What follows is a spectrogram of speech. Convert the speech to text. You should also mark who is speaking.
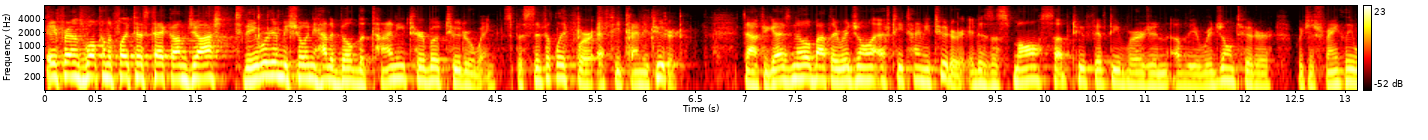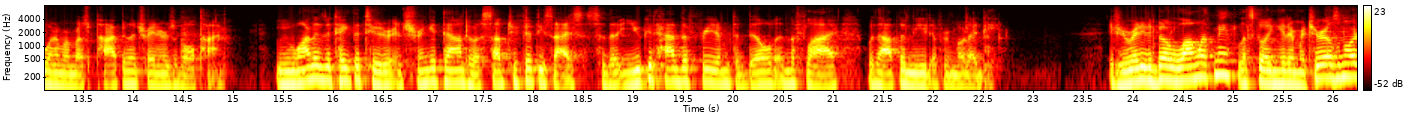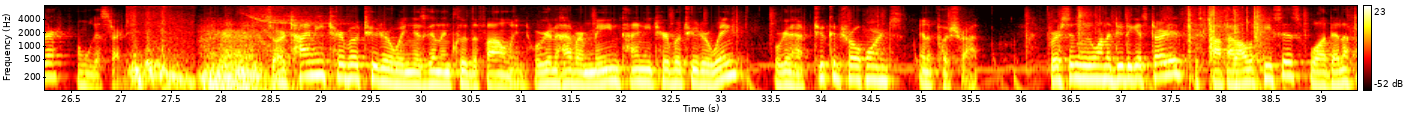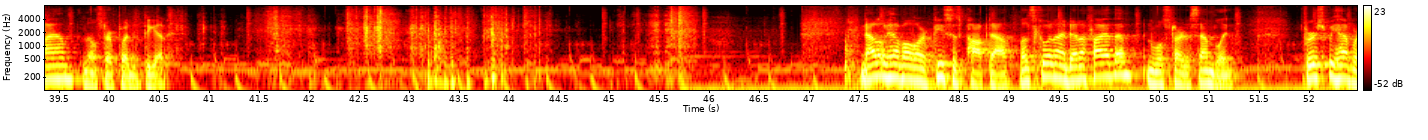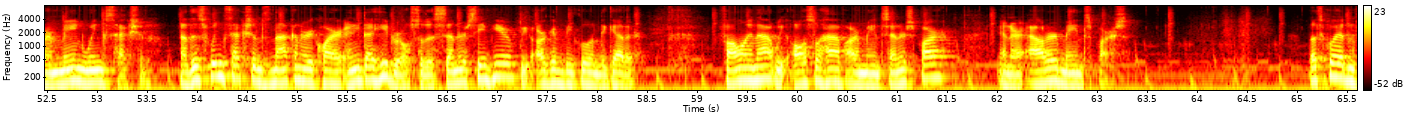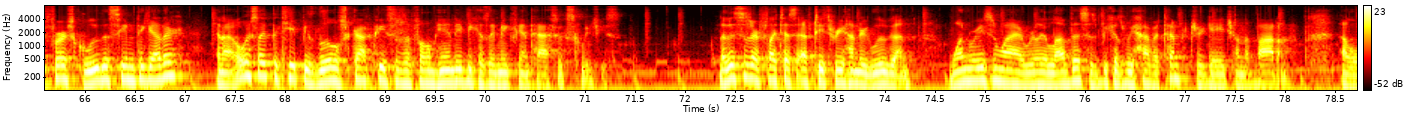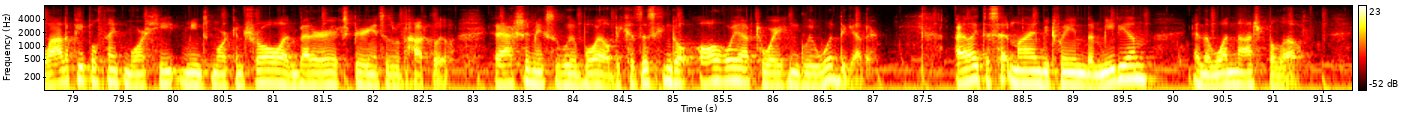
Speaker 1: Hey friends, welcome to Flite Test Tech. I'm Josh. Today we're going to be showing you how to build the Tiny Turbo Tutor Wing, specifically for FT Tiny Tutor. Now, if you guys know about the original FT Tiny Tutor, it is a small sub 250 version of the original Tutor, which is frankly one of our most popular trainers of all time. We wanted to take the Tutor and shrink it down to a sub 250 size so that you could have the freedom to build and to fly without the need of remote ID. If you're ready to build along with me, let's go ahead and get our materials in order and we'll get started. So our tiny turbo tutor wing is gonna include the following. We're gonna have our main tiny turbo tutor wing. We're gonna have two control horns and a push rod. First thing we wanna do to get started is pop out all the pieces, we'll identify them, and they'll start putting it together. Now that we have all our pieces popped out, let's go and identify them and we'll start assembling. First we have our main wing section. Now this wing section is not going to require any dihedral, so the center seam here we are going to be gluing together. Following that we also have our main center spar and our outer main spars. Let's go ahead and first glue the seam together, and I always like to keep these little scrap pieces of foam handy because they make fantastic squeegees. Now this is our Flite Test FT300 glue gun. One reason why I really love this is because we have a temperature gauge on the bottom. Now a lot of people think more heat means more control and better experiences with hot glue. It actually makes the glue boil because this can go all the way up to where you can glue wood together. I like to set mine between the medium and the one notch below.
